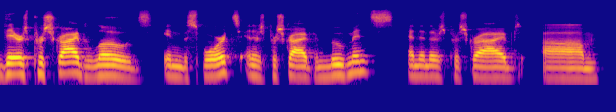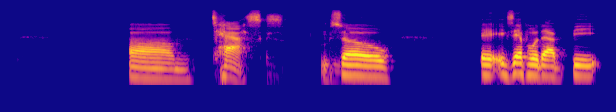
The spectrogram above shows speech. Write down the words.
there's prescribed loads in the sports, and there's prescribed movements, and then there's prescribed um, um, tasks. Mhm. So, example would that be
